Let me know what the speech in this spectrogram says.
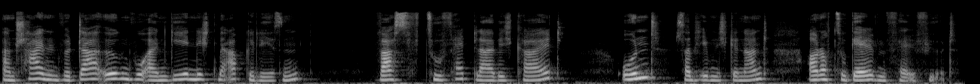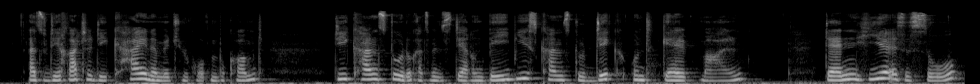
anscheinend wird da irgendwo ein Gen nicht mehr abgelesen, was zu Fettleibigkeit und, das habe ich eben nicht genannt, auch noch zu gelbem Fell führt. Also die Ratte, die keine Methylgruppen bekommt, die kannst du, du kannst mit deren Babys, kannst du dick und gelb malen. Denn hier ist es so,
